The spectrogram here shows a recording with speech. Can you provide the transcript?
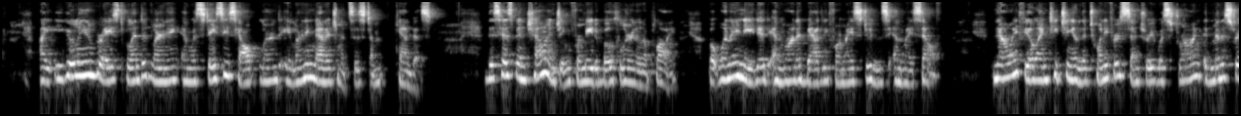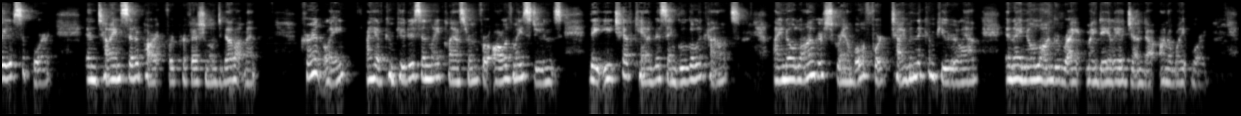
I eagerly embraced blended learning and with Stacy's help learned a learning management system, Canvas. This has been challenging for me to both learn and apply, but one I needed and wanted badly for my students and myself. Now I feel I'm teaching in the 21st century with strong administrative support and time set apart for professional development. Currently, I have computers in my classroom for all of my students. They each have Canvas and Google accounts. I no longer scramble for time in the computer lab, and I no longer write my daily agenda on a whiteboard.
